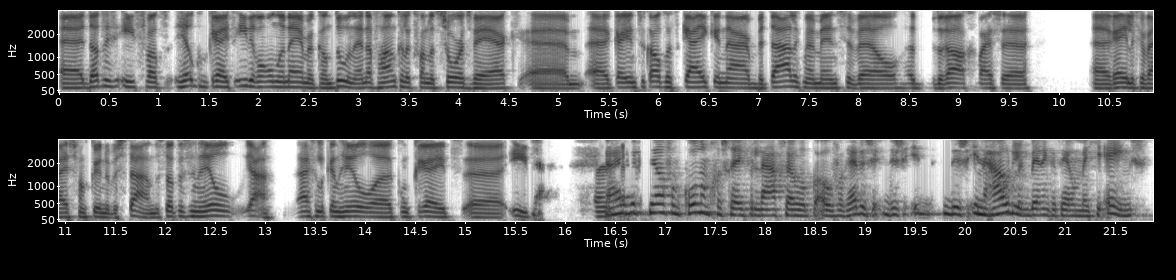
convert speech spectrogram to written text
uh, dat is iets wat heel concreet iedere ondernemer kan doen. En afhankelijk van het soort werk uh, kan je natuurlijk altijd kijken naar betaal ik mijn mensen wel het bedrag waar ze uh, redelijkerwijs van kunnen bestaan. Dus dat is een heel, ja, eigenlijk een heel concreet iets. Daar heb ik zelf een column geschreven laatst ook over. Hè? Dus, dus, dus inhoudelijk ben ik het helemaal met je eens.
